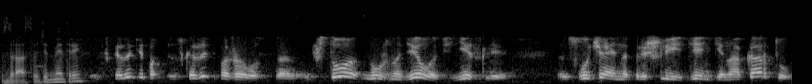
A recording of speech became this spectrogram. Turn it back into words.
Здравствуйте, Дмитрий. Скажите, по- скажите, пожалуйста, что нужно делать, если случайно пришли деньги на карту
